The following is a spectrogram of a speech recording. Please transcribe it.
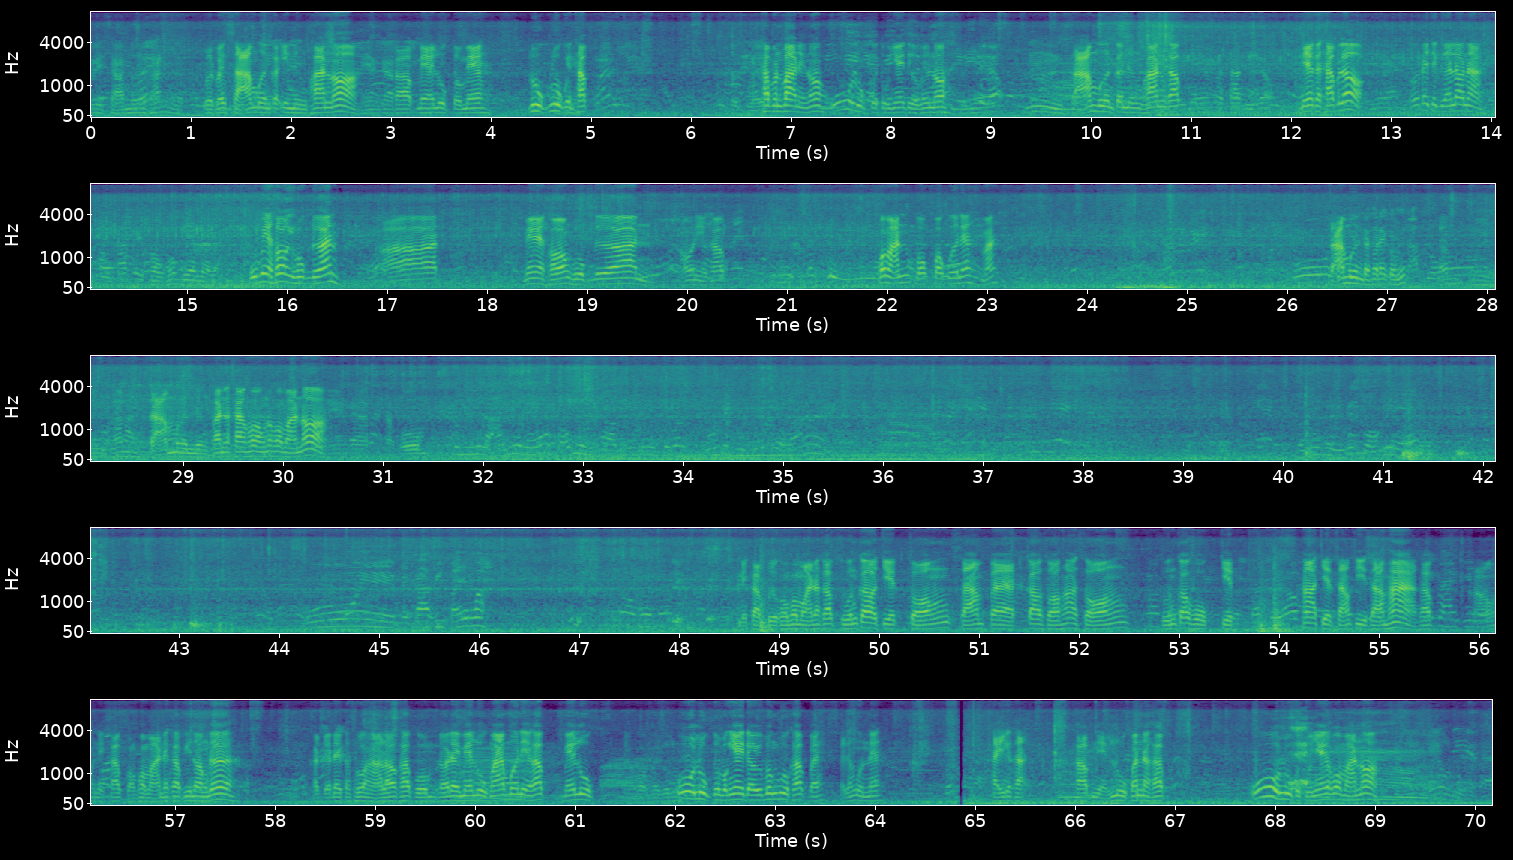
ไปสามหมื่นพันครับเปิดไว้สามหมื่นกับอีกหนึ่งพันเนาะแม่นครับครับแม่ลูกตัวแม่ลูกลูกเป็นทับทับบ้านๆนี่เนาะอู้ลูกตัวตัวใหญ่เตือไปเนาะอืมสามหมื่นกับหนึ่งพันครับแม่ก็ทับอีกแล้วแม่กระทับแล้วแม่เออได้จากเดือนแล้วนะทับไปของพวกเมียเลยล่ะอู้แม่ท้องอีกหกเดือนปาดแม่ท้องหกเดือน เอานี่ครับพ่อหมันบอกบอกเบอร์เนี่ยมาสามหมื่นกับเท่าไรก่อนสามหมื่นหนึ่งพันสามหมื่นหนึ่งพันราคาห้องนาะพ่อหมันเนาะแม่ ครับครับผมนี่ครับเบอร์ของพ่อหมายนะครับ 0 9 7 2 3 8 9 2 5 2 0 9 6 7 5 7 3 4 3 5 ครับ เอานี่ครับของพ่อหมายนะครับพี่น้องเด้อครับจะได้กระทัวหาเราครับผมเราได้แม่ลูกมาเมื่อนี้ครับแม่ลูก โอ้ลูกตัวบางใหญ่เดี๋ยวไปเบิ่งลูกครับไปไปทั้งหุ่นนะไทยกระทะครับเนี่ยลูกมันนะครับ โอ้ลูกกับตัวใหญ่แล้วประมาณเนาะ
